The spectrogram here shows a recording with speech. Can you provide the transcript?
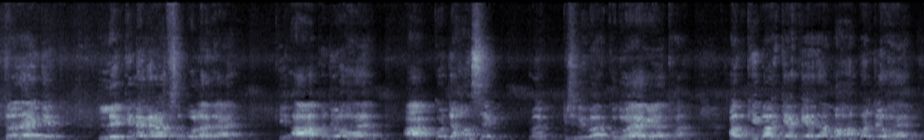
इतना जाएँगे। लेकिन अगर आपसे बोला जाए कि आप जो है, आपको जहाँ से पिछली बार कुदवाया गया था। अब की बार क्या किया जाए, वहाँ पर जो है,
